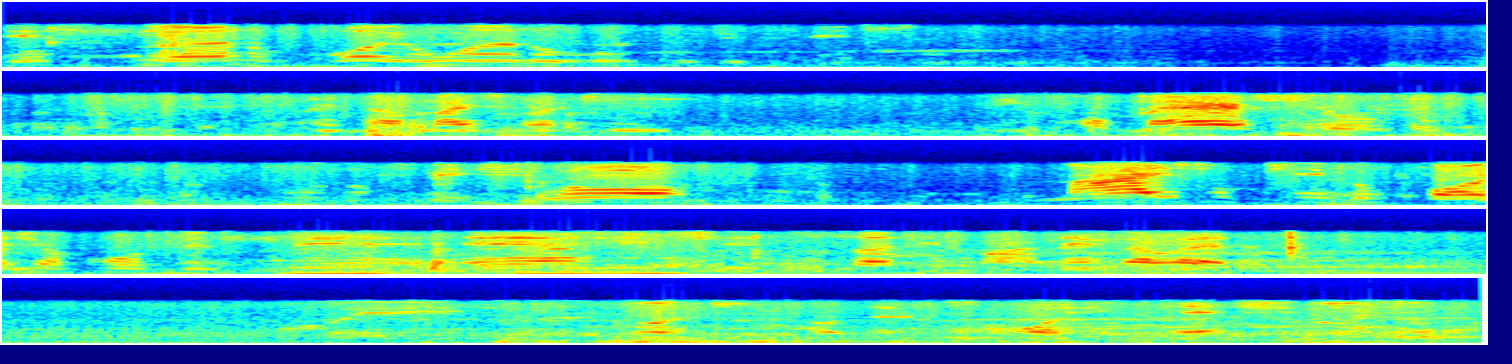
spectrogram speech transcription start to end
esse ano foi um ano muito difícil, ainda mais para quem tem comércio, fechou. Mas o que não pode acontecer é a gente desanimar, né, galera? Foi estou aqui fazendo esse podcast hoje.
